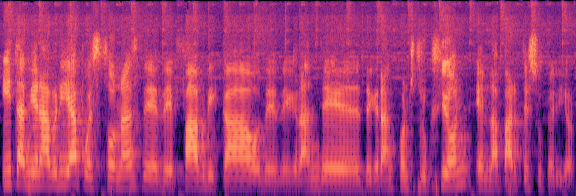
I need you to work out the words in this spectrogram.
y también habría pues zonas de, fábrica o de, grande, de gran construcción en la parte superior.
